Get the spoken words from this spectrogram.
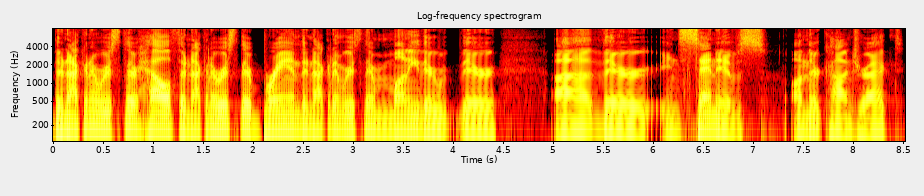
They're not going to risk their health. They're not going to risk their brand. They're not going to risk their money. Their their uh, their incentives on their contract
